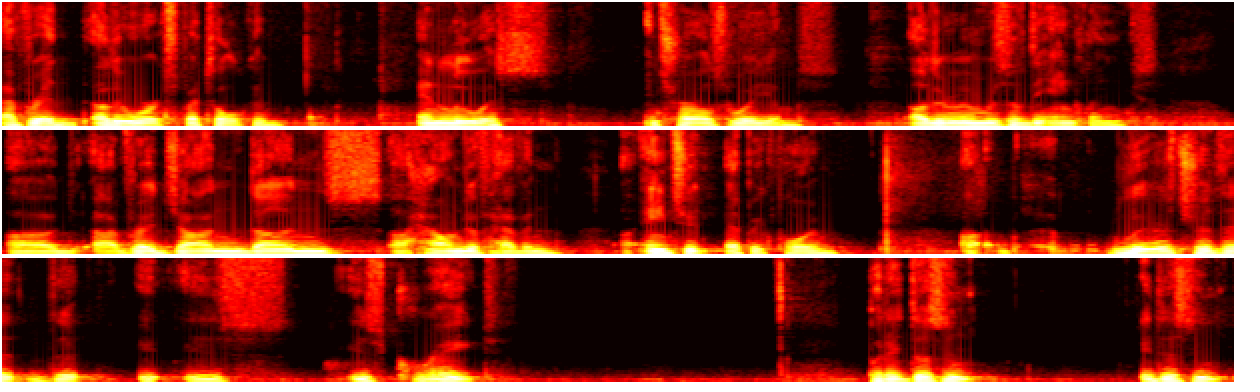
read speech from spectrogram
I've read other works by Tolkien and Lewis and Charles Williams, other members of the Inklings. Uh, I've read John Donne's uh, Hound of Heaven, uh, ancient epic poem. Uh, literature that, that is, is great, but it doesn't, it doesn't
